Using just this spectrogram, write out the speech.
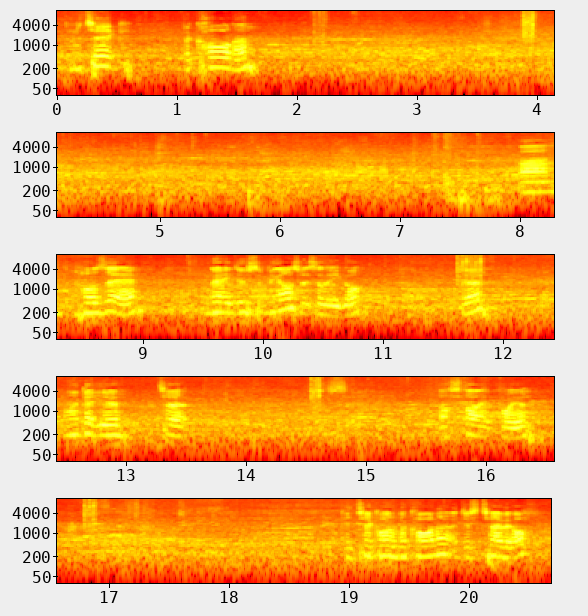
I'm going to take the corner. And Jose, I'm going to do something else that's illegal. Yeah? I'm going to get you to... I'll start it for you. Can you take over the corner and just tear it off?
